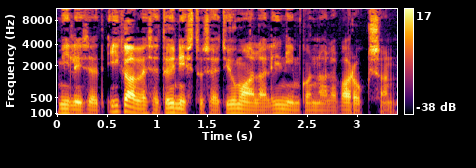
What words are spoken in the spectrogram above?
millised igavesed õnnistused Jumalal inimkonnale varuks on.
